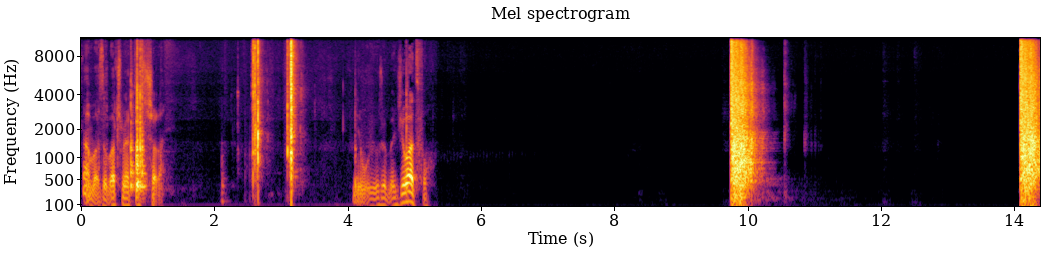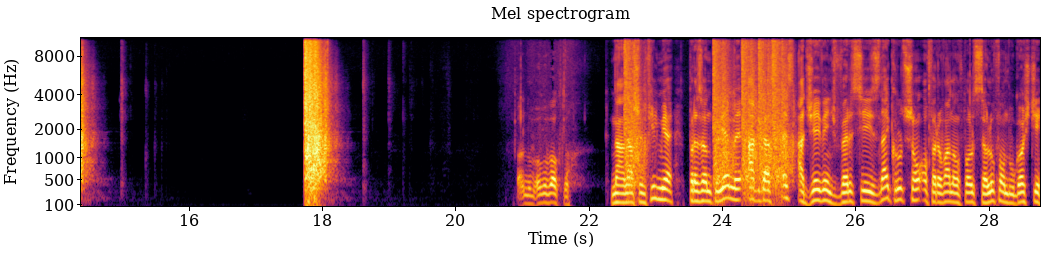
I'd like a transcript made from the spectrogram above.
Dobra, zobaczmy jak to strzela. Nie mówił, że będzie łatwo. Пану Богу в окно. Na naszym filmie prezentujemy Agdas SA9 w wersji z najkrótszą oferowaną w Polsce lufą długości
